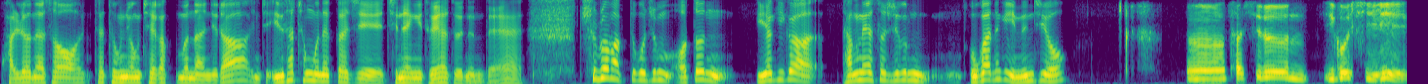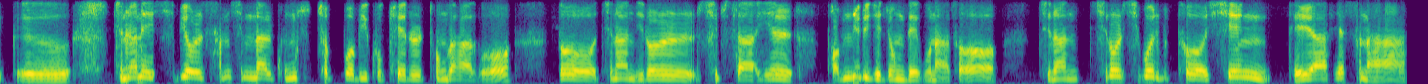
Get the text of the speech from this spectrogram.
관련해서 대통령 제각뿐만 아니라 이제 인사청문회까지 진행이 돼야 되는데 출범 앞두고 좀 어떤 이야기가 당내에서 지금 오가는 게 있는지요? 어, 사실은 이것이 그 지난해 12월 30날 공수처법이 국회를 통과하고 또 지난 1월 14일 법률이 제정되고 나서 지난 7월 15일부터 시행돼야 했으나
